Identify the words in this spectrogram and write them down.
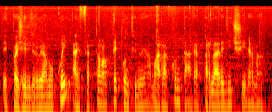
e poi ci ritroviamo qui a Effetto Notte e continuiamo a raccontare, a parlare di cinema.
